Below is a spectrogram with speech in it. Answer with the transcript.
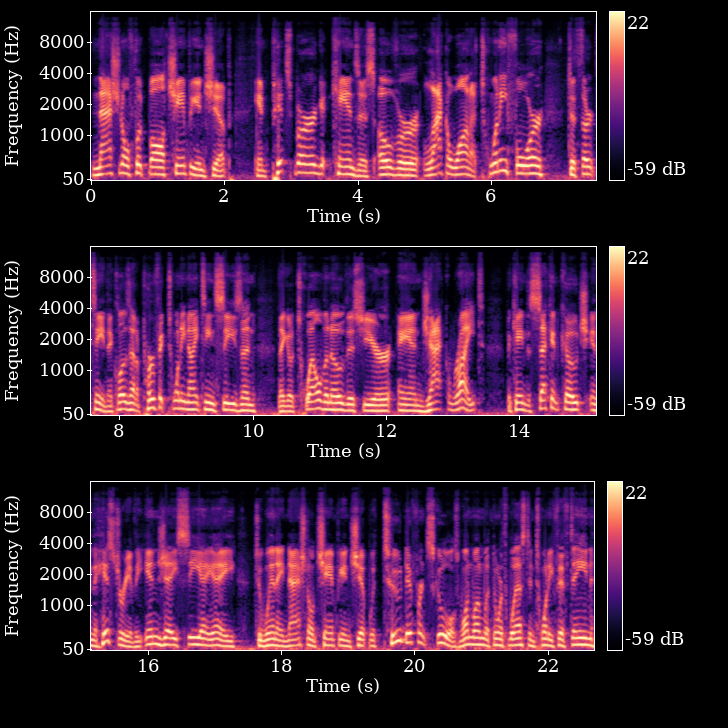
national football championship in Pittsburg, Kansas over Lackawanna, 24 to 13. They close out a perfect 2019 season. They go 12 and 0 this year, and Jack Wright became the second coach in the history of the NJCAA to win a national championship with two different schools. One one with Northwest in 2015,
